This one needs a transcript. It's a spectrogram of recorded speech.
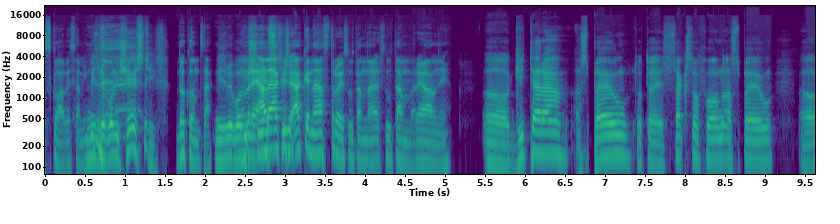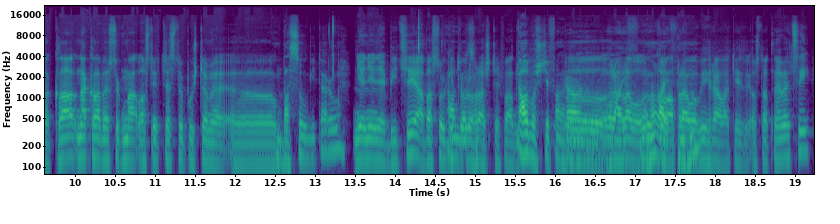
s klávesami? My sme boli šiesti. Dokonca. My sme boli Dobre, šiesti. ale akože aké nástroje sú tam, sú tam reálne? Uh, gitara a spev, toto je saxofón a spev. Uh, klá, na klávesok má vlastne cez to púšťame... Uh, Basovú gitaru? nie, nie, nie, bicie a basovú gitaru hrá Štefan. Alebo Štefan hrá, Uh, hrá live, ľavou no, rukou a pravou mhm. vyhráva tie ostatné veci.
